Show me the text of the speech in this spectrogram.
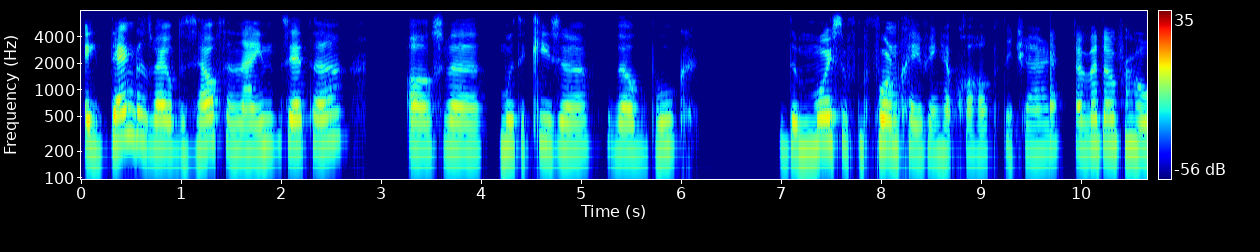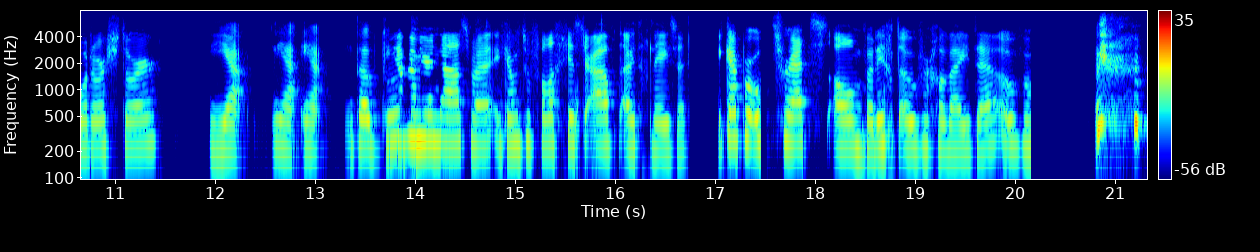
Ik denk dat wij op dezelfde lijn zitten als we moeten kiezen welk boek de mooiste vormgeving heb gehad dit jaar. Hebben we het over Horror Store? Ja, ja, ja. Dat boek... Ik heb hem hier naast me. Ik heb hem toevallig gisteravond uitgelezen. Ik heb er op threads al een bericht over gewijd, hè? Over...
